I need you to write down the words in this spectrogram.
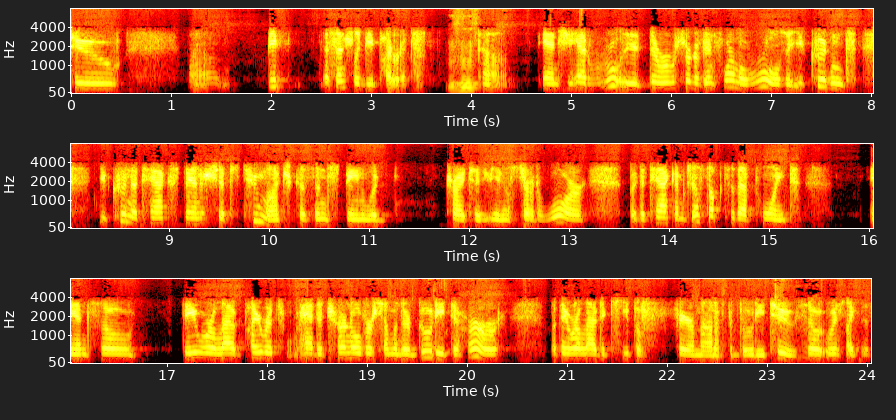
to um, essentially be pirates. Uh, and she had rule. There were sort of informal rules that you couldn't you couldn't attack Spanish ships too much because then Spain would try to you know start a war, but attack them just up to that point. And so they were allowed. Pirates had to turn over some of their booty to her, but they were allowed to keep a fair amount of the booty too. So it was like this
